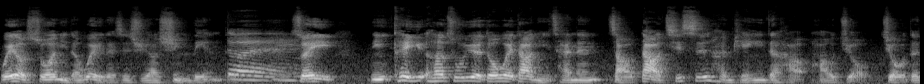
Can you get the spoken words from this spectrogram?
我有说你的味蕾是需要训练的，对，所以你可以越喝出越多味道，你才能找到其实很便宜的好好酒。酒的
